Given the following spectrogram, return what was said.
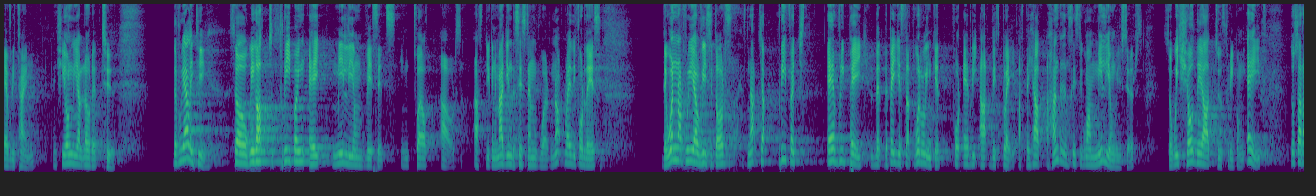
every time, and she only uploaded two. The reality, so we got 3.8 million visits in 12 hours. As you can imagine, the system were not ready for this. They were not real visitors. Snapchat prefetched every page, the, the, pages that were linked for every ad display, as they have 161 million users. So we showed the ad to 3.8. Those are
